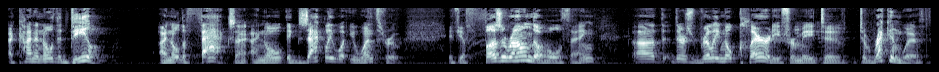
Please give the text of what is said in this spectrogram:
I kind of know the deal. I know the facts. I, I, know exactly what you went through. If you fuzz around the whole thing, uh, th- there's really no clarity for me to, to reckon with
